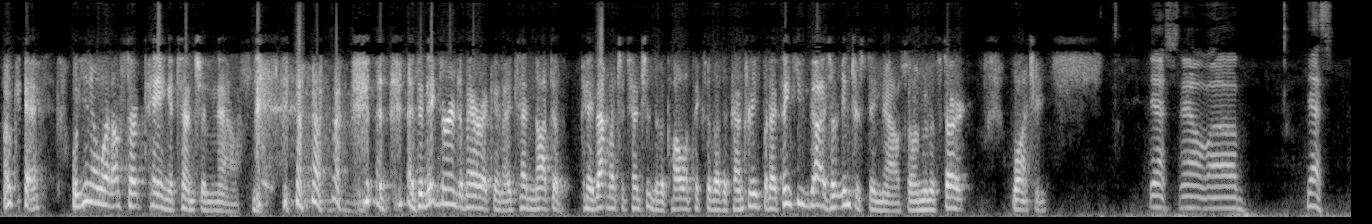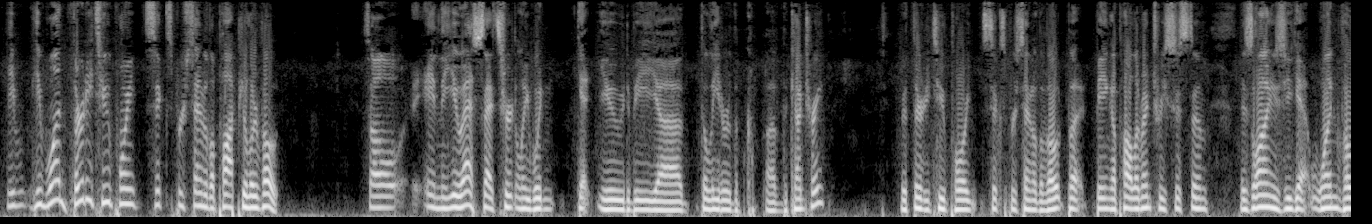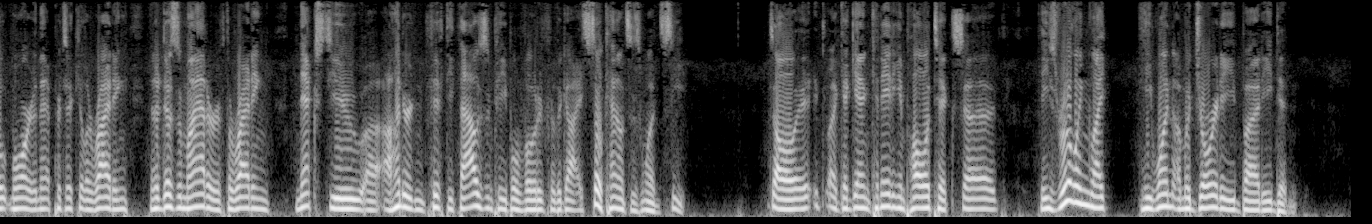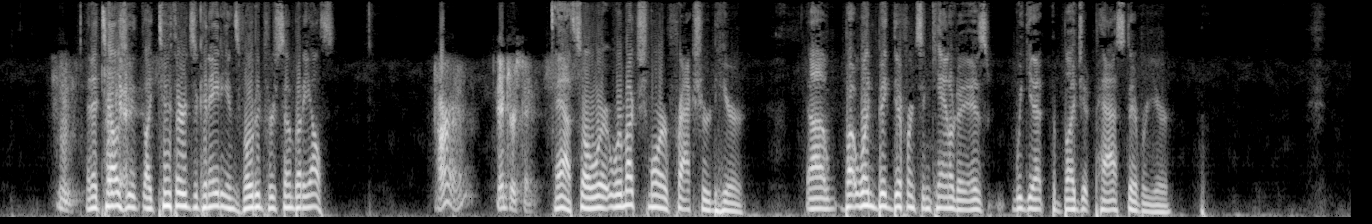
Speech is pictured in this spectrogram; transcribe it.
Okay. Well, you know what? I'll start paying attention now. as, as, an ignorant American, I tend not to pay that much attention to the politics of other countries, but I think you guys are interesting now, so I'm going to start watching. Yes. Now, um, yes, he he won 32.6 percent of the popular vote. So in the U.S., that certainly wouldn't get you to be uh, the leader of the of the country with 32.6% of the vote, but being a parliamentary system, as long as you get one vote more in that particular riding, then it doesn't matter if the riding next to you, uh, 150,000 people voted for the guy, it still counts as one seat. So, it, like again, Canadian politics, uh, he's ruling like he won a majority, but he didn't. Hmm. And it tells okay. you like two thirds of Canadians voted for somebody else. All right. Interesting. Yeah, so we're we're much more fractured here. Uh, but one big difference in Canada is we get the budget passed every year.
